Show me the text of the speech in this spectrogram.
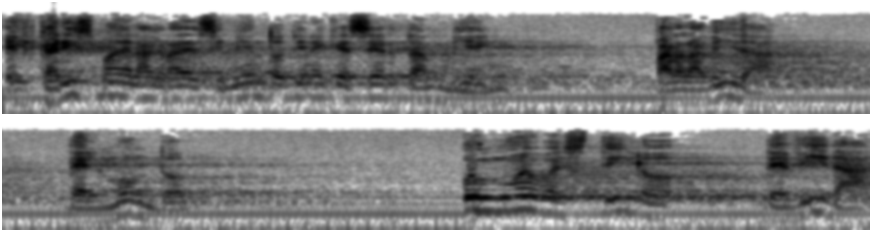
El carisma del agradecimiento tiene que ser también para la vida del mundo un nuevo estilo de vida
